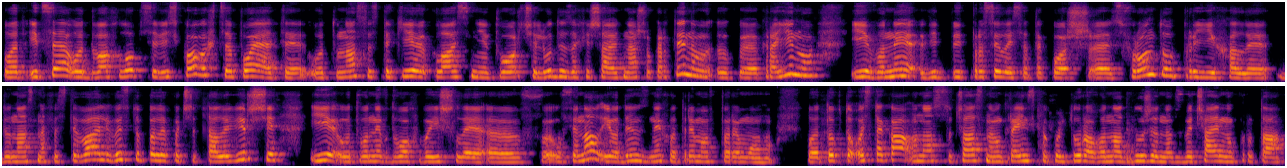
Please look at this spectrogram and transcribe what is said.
От і це от два хлопці військових. Це поети. От у нас ось такі класні творчі люди захищають нашу картину е, країну, і вони від, відпросилися також е, з фронту. Приїхали до нас на фестиваль, виступили, почитали вірші, і от вони вдвох вийшли е, в у фінал, і один з них отримав перемогу. От, тобто, ось така у нас сучасна українська культура, вона дуже надзвичайно крута.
